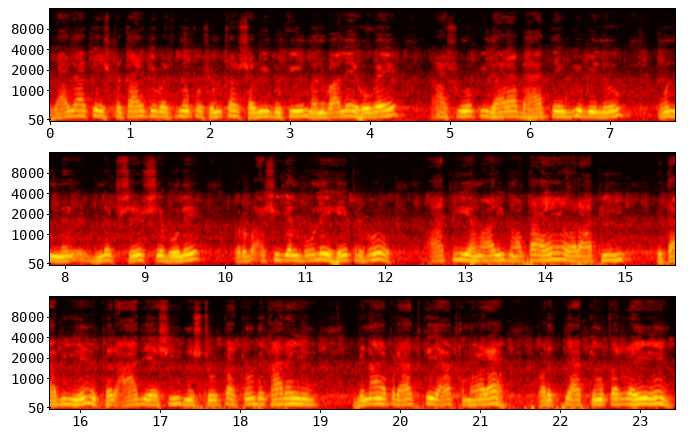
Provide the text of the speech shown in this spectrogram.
राजा के इस प्रकार के वचनों को सुनकर सभी दुखी मन वाले हो गए। आंसुओं की धारा बहाते हुए वे लोग उन नृतश्रेष्ठ से बोले, प्रवासी जन बोले, हे प्रभु, आप ही हमारी माता हैं और आप ही पिता भी हैं, फिर आज ऐसी निष्ठुरता क्यों दिखा रहे हैं? बिना अपराध के आप हमारा परित्याग क्यों कर रहे हैं?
